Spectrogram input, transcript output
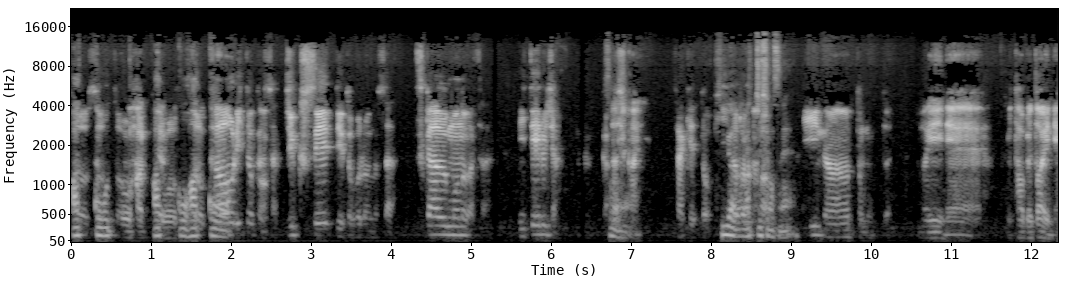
発酵、そうそうを発発酵。酵、発そう香酵。りとかさ、熟成っていうところのさ、使うものがさ、似てるじゃん。そうね確か酒と。キーワードが合致してますね。いいなぁと思った。に。いいね。食べたいね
